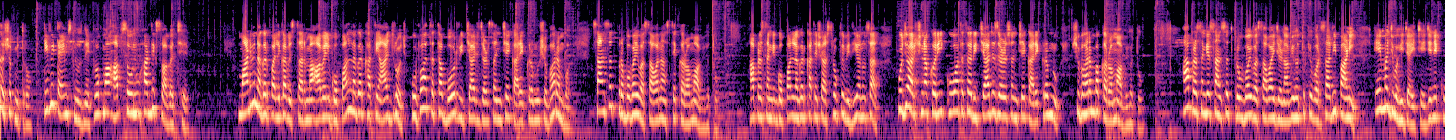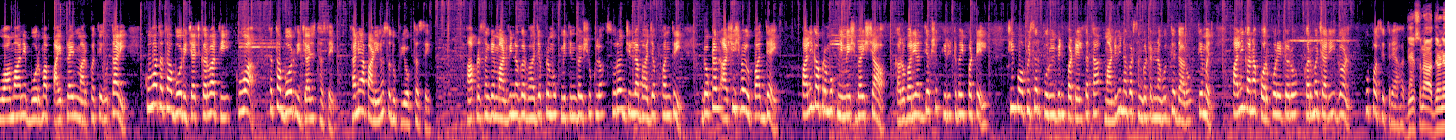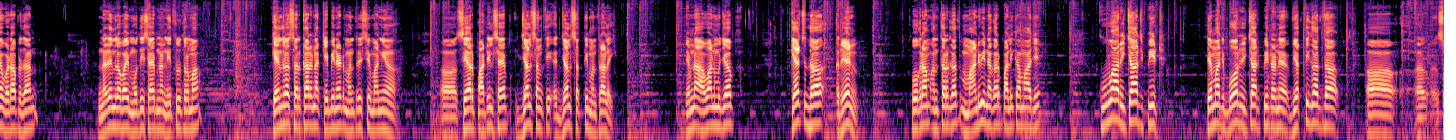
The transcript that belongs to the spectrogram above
દર્શક મિત્રો. TV times news નેટવર્કમાં આપ સૌનું હાર્દિક સ્વાગત છે. માંડવી નગરપાલિકા વિસ્તારમાં આવેલ ગોપાલનગર ખાતે આજરોજ ઊભા તથા બોર રિચાર્જ જળસંચય કાર્યક્રમનું શુભારંભ સાંસદ પ્રભુભાઈ વસાવાના હસ્તે કરવામાં આવ્યું હતું. આ પ્રસંગે ગોપાલનગર ખાતે શાસ્ત્રોક્ત વિધિ અનુસાર પૂજા અર્ચના કરી કુવા તથા રિચાર્જ જળસંચય કાર્યક્રમનું શુભારંભ કરવામાં આવ્યું હતું. આ પ્રસંગે સાંસદ પ્રભુભાઈ વસાવાએ જણાવ્યું હતું કે વરસાદી પાણી એમ જ વહી જાય છે, જેને કૂવામાં અને બોરમાં પાઇપલાઇન મારફતે ઉતારી કૂવા તથા બોર રિચાર્જ કરવાથી કૂવા તથા બોર રિચાર્જ થશે અને આ પાણીનો સદુપયોગ થશે. આ પ્રસંગે માંડવી નગર ભાજપ પ્રમુખ નીતિનભાઈ શુક્લ, સુરત જિલ્લા ભાજપ મંત્રી ડોક્ટર આશીષભાઈ ઉપાધ્યાય, પાલિકા પ્રમુખ નિમેશભાઈ શાહ, કારોબારી અધ્યક્ષ કિરીટભાઈ પટેલ, ચીફ ઓફિસર પૂર્વીબેન પટેલ તથા માંડવી નગર સંગઠનના હોદ્દેદારો તેમજ પાલિકાના કોર્પોરેટરો કર્મચારી ગણ ઉપસ્થિત રહ્યા હતા. દેશના આદરણીય વડાપ્રધાન નરેન્દ્રભાઈ મોદી સાહેબના નેતૃત્વમાં કેન્દ્ર સરકારના કેબિનેટ મંત્રી શ્રી માન્ય સી આર પાટીલ સાહેબ જલ શક્તિ જલ શક્તિ મંત્રાલય. એમના આહવાન મુજબ કેચ ધ રેન પ્રોગ્રામ અંતર્ગત માંડવી નગરપાલિકામાં આજે કૂવા રિચાર્જ પીઠ તેમજ બોર રિચાર્જ પીઠ અને વ્યક્તિગત અ,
